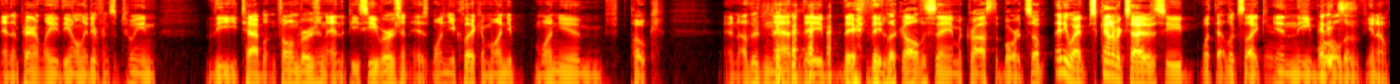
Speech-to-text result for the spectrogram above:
And apparently the only difference between the tablet and phone version and the PC version is one you click and one you one you poke. And other than that, they, they they look all the same across the board. So anyway, just kind of excited to see what that looks like in the world of you know.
